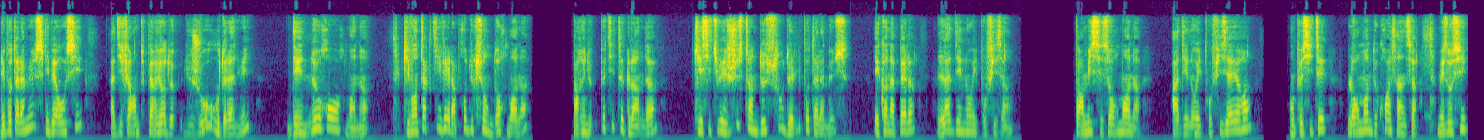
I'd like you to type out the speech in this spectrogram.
L'hypothalamus libère aussi, à différentes périodes du jour ou de la nuit, des neurohormones qui vont activer la production d'hormones par une petite glande qui est située juste en dessous de l'hypothalamus et qu'on appelle l'adénohypophyse. Parmi ces hormones adénohypophysaires, on peut citer l'hormone de croissance, mais aussi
